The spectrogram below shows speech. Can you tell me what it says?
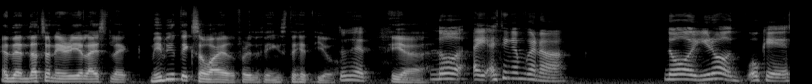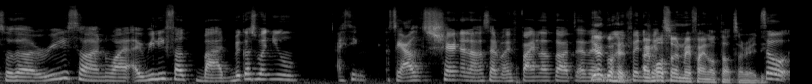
And then that's when I realized, like, maybe it takes a while for the things to hit you. to hit Yeah. No, I, I think I'm gonna. No, you know, okay, so the reason why I really felt bad because when you, I think, say, I'll share na lang my final thoughts and then Yeah, go ahead. I'm also in my final thoughts already. So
